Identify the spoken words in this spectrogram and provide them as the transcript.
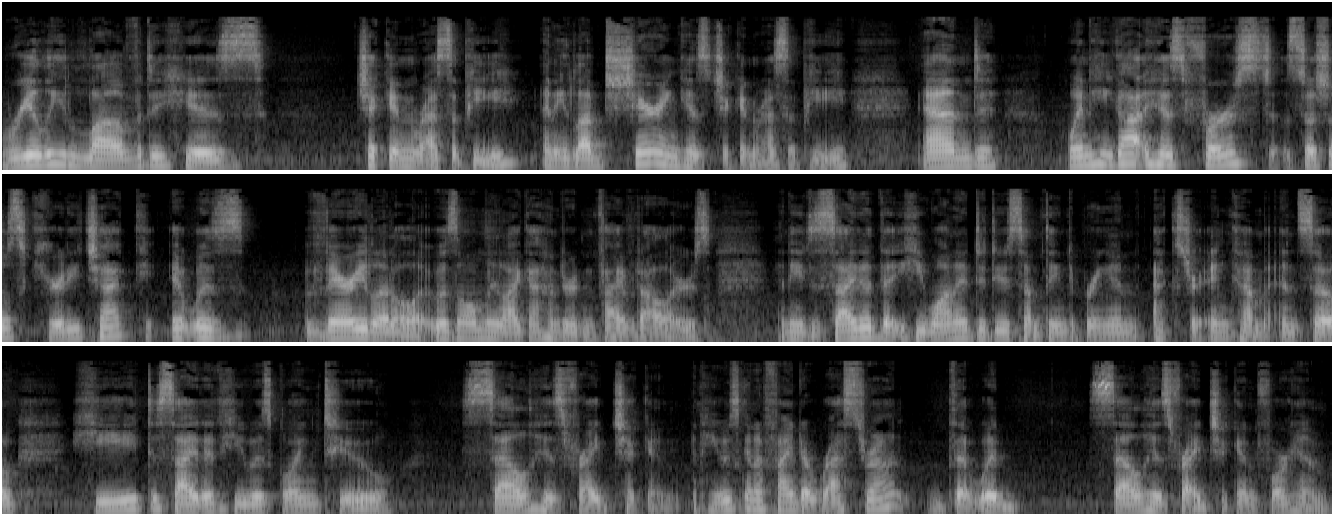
really loved his chicken recipe and he loved sharing his chicken recipe. And when he got his first Social Security check, it was very little. It was only like $105 and he decided that he wanted to do something to bring in extra income. And so he decided he was going to sell his fried chicken and he was going to find a restaurant that would sell his fried chicken for him.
